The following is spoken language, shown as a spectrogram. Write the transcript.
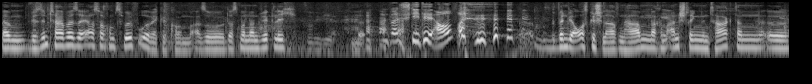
Ähm, wir sind teilweise erst auch um 12 Uhr weggekommen. Also, dass man dann wirklich. So wie wir. Und was steht denn auf? wenn wir ausgeschlafen haben nach einem anstrengenden Tag, dann äh,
